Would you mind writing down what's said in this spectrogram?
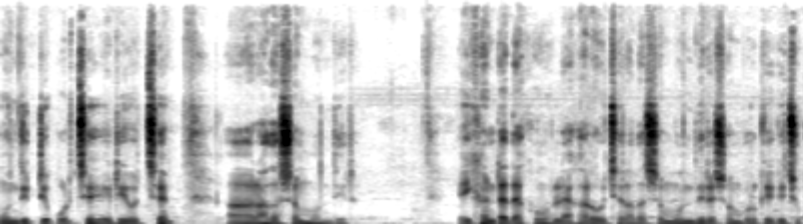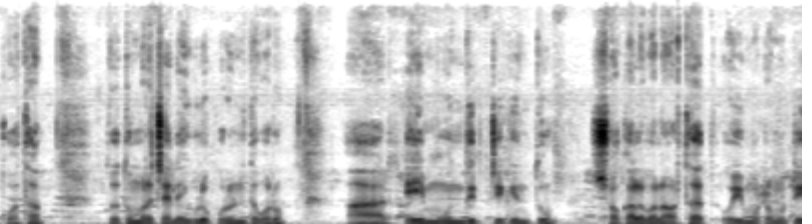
মন্দিরটি পড়ছে। এটি হচ্ছে রাধাশ্যাম মন্দির। এইখানটা দেখো, লেখা রয়েছে রাধাশ্যাম মন্দিরের সম্পর্কে কিছু কথা। তো তোমরা চাইলে এগুলো পড়ে নিতে পারো। আর এই মন্দিরটি কিন্তু সকালবেলা, অর্থাৎ ওই মোটামুটি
